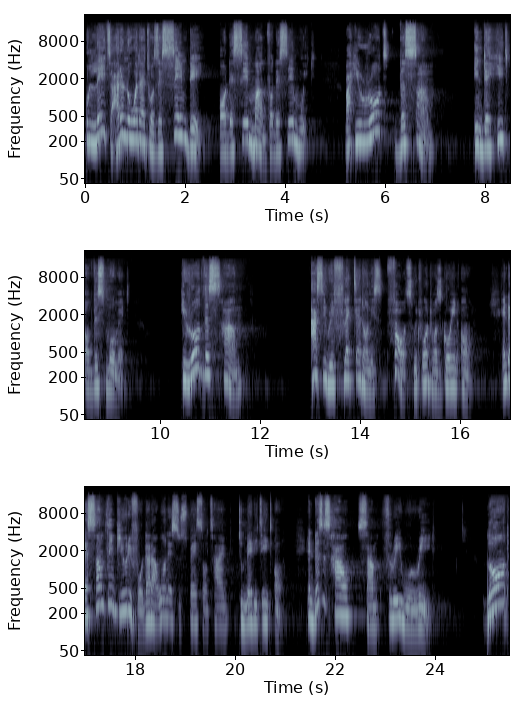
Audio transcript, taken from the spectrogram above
who later, I don't know whether it was the same day or the same month or the same week, but he wrote the psalm in the heat of this moment. He wrote this psalm as he reflected on his thoughts with what was going on. And there's something beautiful that I want us to spend some time to meditate on. And this is how Psalm 3 will read Lord,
